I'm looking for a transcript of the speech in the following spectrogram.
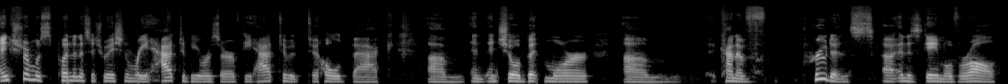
Engstrom was put in a situation where he had to be reserved. He had to to hold back um, and and show a bit more um, kind of prudence uh, in his game overall.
